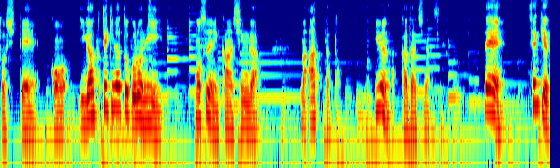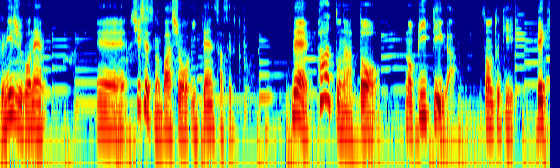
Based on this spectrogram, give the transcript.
として、こう、医学的なところにもうすでに関心が、まあ、あったというような形なんですね。で、1925年、えー、施設の場所を移転させると。で、パートナーとの PT がその時でき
